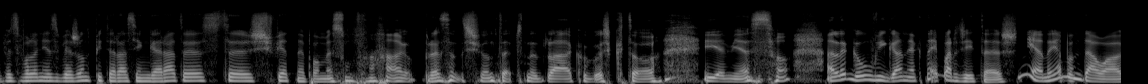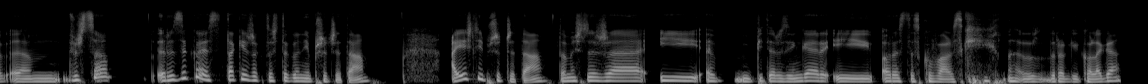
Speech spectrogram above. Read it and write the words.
Wyzwolenie zwierząt Petera Singera to jest y, świetny pomysł na prezent świąteczny dla kogoś, kto je mięso, ale Go Vegan jak najbardziej też. Nie, no ja bym dała. Wiesz co, ryzyko jest takie, że ktoś tego nie przeczyta. A jeśli przeczyta, to myślę, że i e, Peter Zinger, i Orestes Kowalski, nasz drogi kolega,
